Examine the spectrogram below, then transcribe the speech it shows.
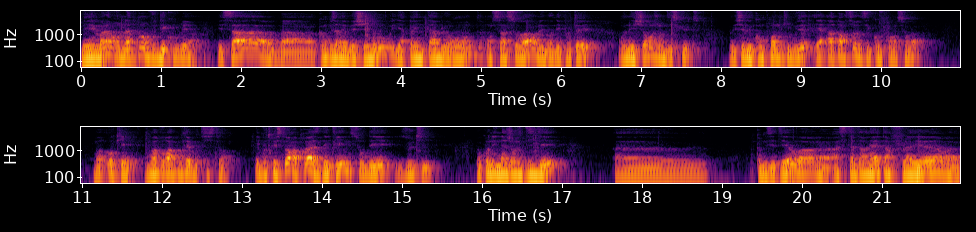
Mais voilà, on apprend à vous découvrir. Et ça, bah, quand vous arrivez chez nous, il n'y a pas une table ronde. On s'assoit, on est dans des fauteuils, on échange, on discute. On essaie de comprendre qui vous êtes. Et à partir de ces compréhensions-là, bon, ok, on va vous raconter votre histoire. Et votre histoire, après, elle se décline sur des outils. Donc on est une agence d'idées. Euh, comme disait Théo, hein, un site internet, un flyer, euh,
